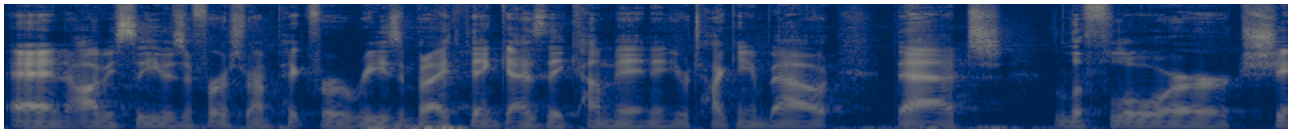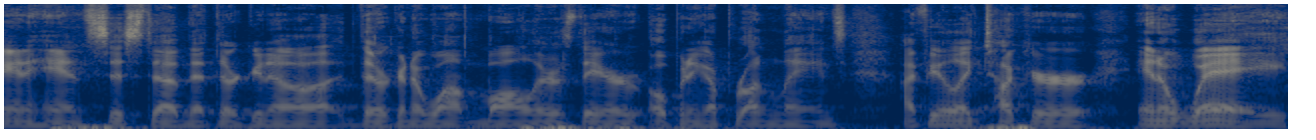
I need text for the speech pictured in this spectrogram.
And obviously, he was a first round pick for a reason. But I think as they come in and you're talking about that LaFleur Shanahan system that they're gonna they're gonna want maulers there opening up run lanes. I feel like Tucker, in a way,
